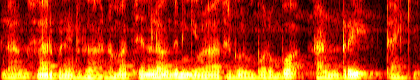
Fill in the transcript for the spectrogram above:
எல்லோருக்கும் ஷேர் பண்ணிவிட்டுருங்க நம்ம சேனலை வந்து நீங்கள் விளையாடுறதுக்கு ரொம்ப ரொம்ப நன்றி. தேங்க்யூ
